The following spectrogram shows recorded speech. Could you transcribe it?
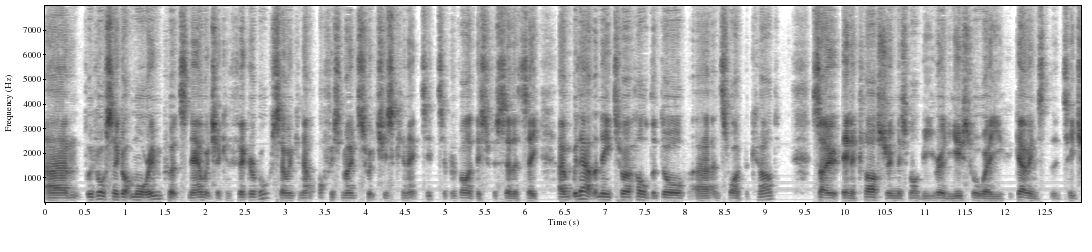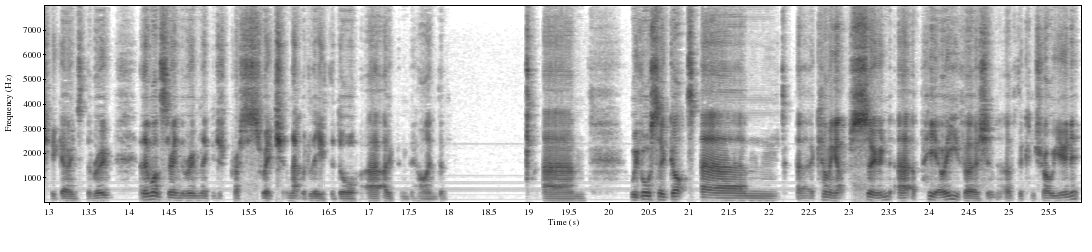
Um, we've also got more inputs now which are configurable so we can have office mode switches connected to provide this facility um, without the need to uh, hold the door uh, and swipe a card. So in a classroom this might be really useful where you could go into the teacher could go into the room and then once they're in the room they could just press a switch and that would leave the door uh, open behind them. Um, We've also got um, uh, coming up soon uh, a PoE version of the control unit,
